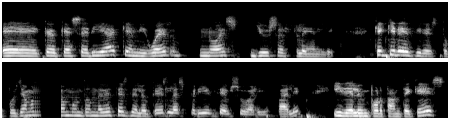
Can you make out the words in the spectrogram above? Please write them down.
eh, que, sería que mi web no es user-friendly. ¿Qué quiere decir esto? Pues ya hemos hablado un montón de veces de lo que es la experiencia de usuario, ¿vale? Y de lo importante que es.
